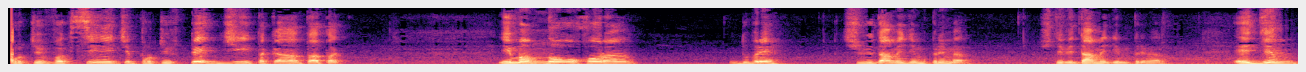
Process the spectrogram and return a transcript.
против ваксините, против 5G и така нататък. Има много хора. Добре, ще ви дам един пример. Ще ви дам един пример. Един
